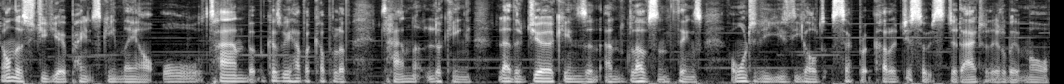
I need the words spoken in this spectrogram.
Now on the studio paint scheme they are all tan, but because we have a couple of tan looking leather jerkins and, and gloves and things, I wanted to use the odd separate colour just so it stood out a little bit more.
